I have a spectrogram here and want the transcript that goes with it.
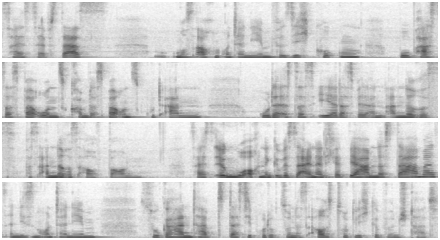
Das heißt, selbst das muss auch im Unternehmen für sich gucken, wo passt das bei uns, kommt das bei uns gut an oder ist das eher, dass wir dann anderes, was anderes aufbauen. Das heißt, irgendwo auch eine gewisse Einheitlichkeit. Wir haben das damals in diesem Unternehmen so gehandhabt, dass die Produktion das ausdrücklich gewünscht hat.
